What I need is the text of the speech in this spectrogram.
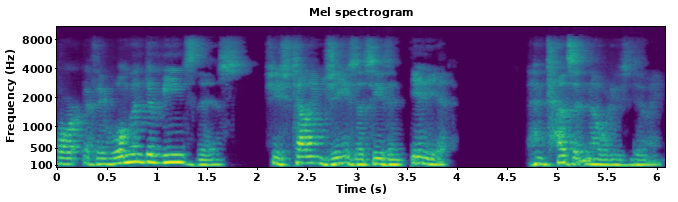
For if a woman demeans this, she's telling Jesus he's an idiot and doesn't know what he's doing.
